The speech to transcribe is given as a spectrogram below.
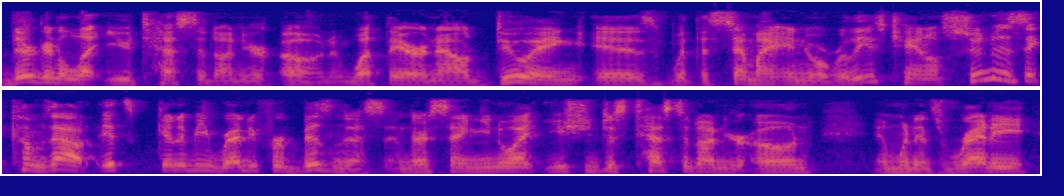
they're going to let you test it on your own. And what they are now doing is with the semi-annual release channel, as soon as it comes out, it's going to be ready for business. And they're saying, you know what, you should just test it on your own. And when it's ready,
